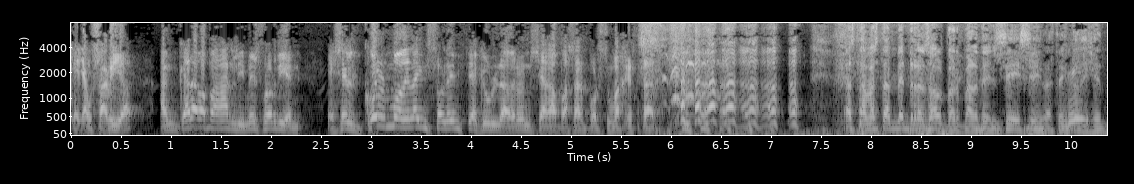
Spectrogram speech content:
que ja ho sabia, encara va pagar-li més flor dient es el colmo de la insolencia que un ladrón se haga pasar por su majestad. Està bastant ben resolt per part d'ell. Sí, sí, bastant sí. intel·ligent.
